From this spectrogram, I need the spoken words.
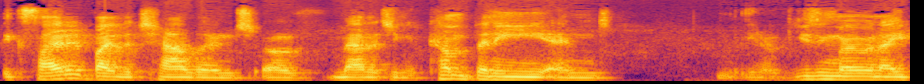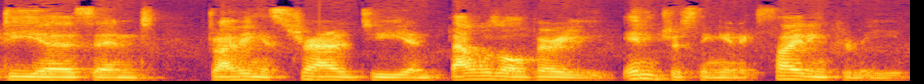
excited by the challenge of managing a company and you know using my own ideas and driving a strategy, and that was all very interesting and exciting for me.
